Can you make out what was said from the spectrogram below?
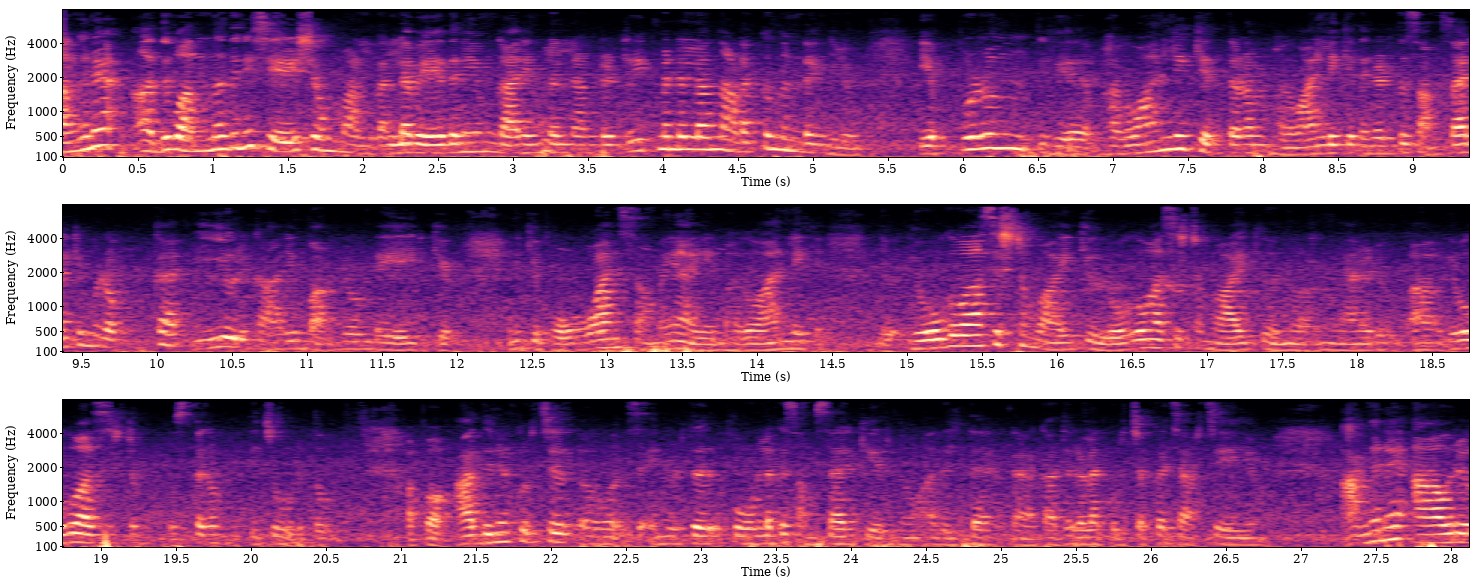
അങ്ങനെ അത് വന്നതിന് ശേഷം നല്ല വേദനയും കാര്യങ്ങളെല്ലാം ഉണ്ട്. ട്രീറ്റ്മെന്റ് എല്ലാം നടക്കുന്നുണ്ടെങ്കിലും എപ്പോഴും ഭഗവാനിലേക്ക് എത്തണം. ഭഗവാനിലേക്ക് ഇതിന്റെ അടുത്ത് സംസാരിക്കുമ്പോഴൊക്കെ ഈ ഒരു കാര്യം പറഞ്ഞുകൊണ്ടേയിരിക്കും. എനിക്ക് പോവാൻ സമയമായി ഭഗവാനിലേക്ക് യോഗവാസിഷ്ടം വായിക്കൂ യോഗവാസിഷ്ടം വായിക്കൂ എന്ന് പറഞ്ഞ് ഞാനൊരു യോഗവാസിഷ്ടം പുസ്തകം എത്തിച്ചു കൊടുത്തു. അപ്പോൾ അതിനെക്കുറിച്ച് എന്റെ അടുത്ത് ഫോണിലൊക്കെ സംസാരിക്കുമായിരുന്നു. അതിലത്തെ കഥകളെക്കുറിച്ചൊക്കെ ചർച്ച ചെയ്യും. അങ്ങനെ ആ ഒരു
